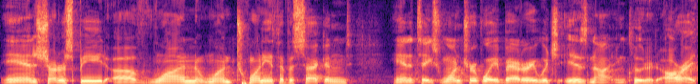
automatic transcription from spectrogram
and shutter speed of 1 120th of a second and it takes one AAA battery which is not included. Alright,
